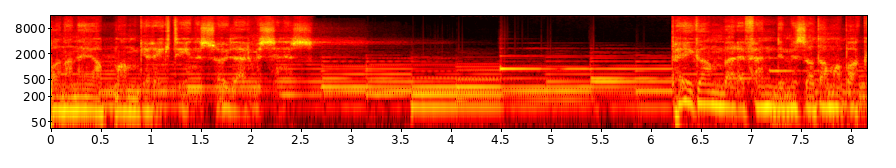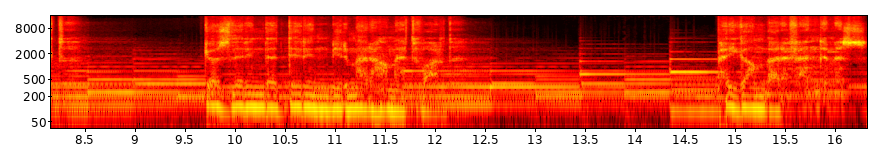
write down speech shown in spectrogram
Bana ne yapmam gerektiğini söyler misiniz? Peygamber Efendimiz adama baktı. Gözlerinde derin bir merhamet vardı. Peygamber Efendimiz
